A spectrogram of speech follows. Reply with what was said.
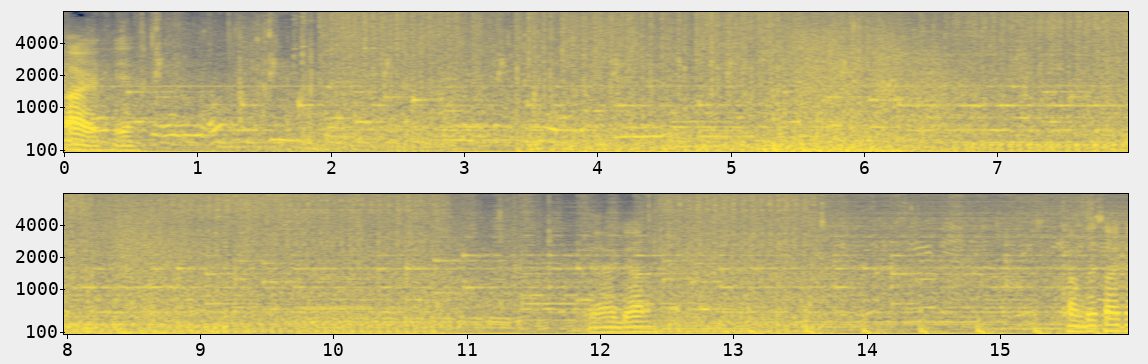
Alright, yeah. Yeah, I got him. Come this side.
